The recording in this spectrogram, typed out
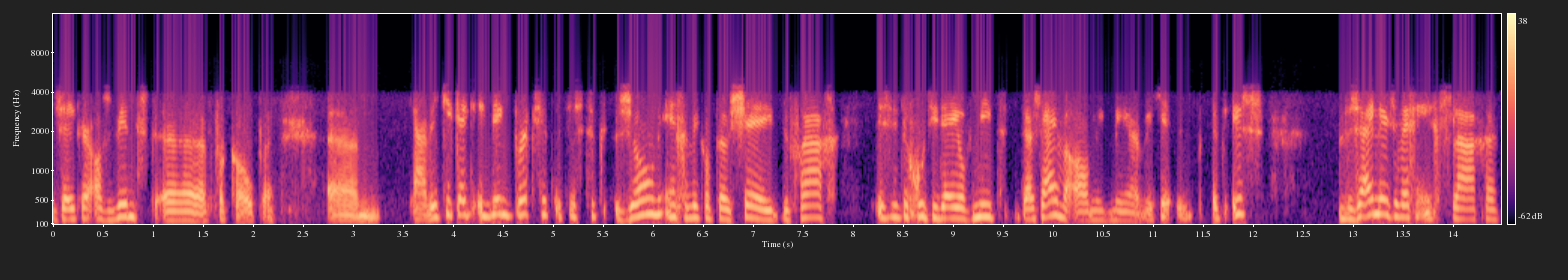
zeker als winst verkopen. Ehm, ja, weet je, kijk, ik denk Brexit, het is natuurlijk zo'n ingewikkeld dossier. De vraag, is dit een goed idee of niet? Daar zijn we al niet meer. Weet je, het is, we zijn deze weg ingeslagen.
